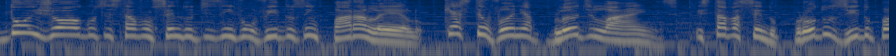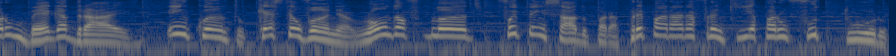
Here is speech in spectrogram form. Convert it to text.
Dois jogos estavam sendo desenvolvidos em paralelo. Castlevania Bloodlines estava sendo produzido para um Mega Drive, enquanto Castlevania Round of Blood foi pensado para preparar a franquia para o futuro,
